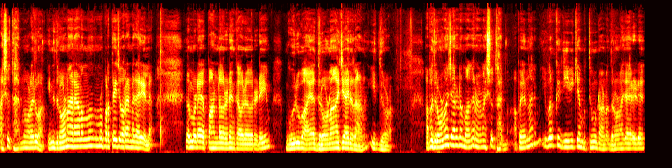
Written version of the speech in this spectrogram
അശ്വത്ഥാത്മ വളരുവാണ്. ഇനി ദ്രോണ ആരാണെന്ന് നമ്മൾ പ്രത്യേകിച്ച് പറയേണ്ട കാര്യമില്ല. നമ്മുടെ പാണ്ഡവരുടെയും കൗരവരുടെയും ഗുരുവായ ദ്രോണാചാര്യരാണ് ഈ ദ്രോണ അപ്പോൾ ദ്രോണാചാര്യയുടെ മകനാണ് അശ്വത്ഥാത്മ അപ്പോൾ എന്നാലും ഇവർക്ക് ജീവിക്കാൻ ബുദ്ധിമുട്ടാണ്. ദ്രോണാചാര്യയുടെ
